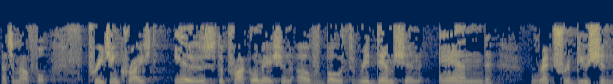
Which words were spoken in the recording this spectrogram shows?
That's a mouthful. Preaching Christ is the proclamation of both redemption and retribution.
